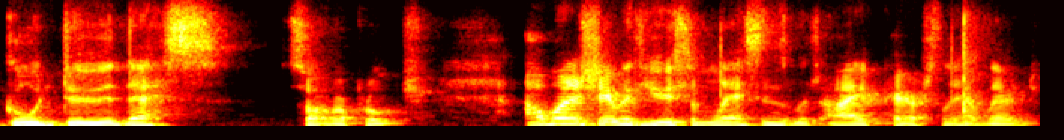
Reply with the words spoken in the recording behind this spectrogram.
go do this sort of approach. I want to share with you some lessons which I personally have learned.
